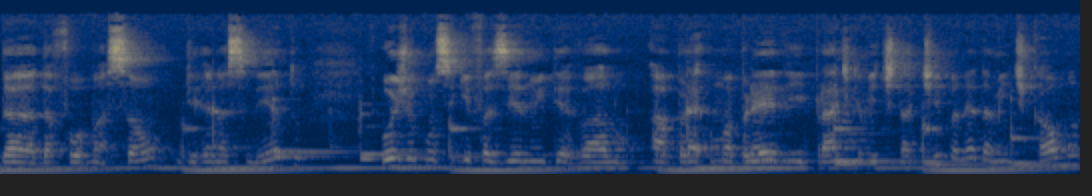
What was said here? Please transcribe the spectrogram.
da, da formação de renascimento. Hoje eu consegui fazer no intervalo uma breve prática meditativa né, da mente calma.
